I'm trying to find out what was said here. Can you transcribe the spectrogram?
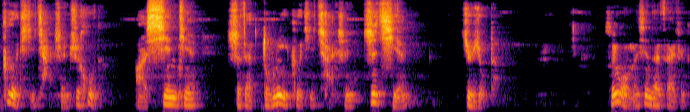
个体产生之后的，而先天是在独立个体产生之前就有的，所以我们现在在这个。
